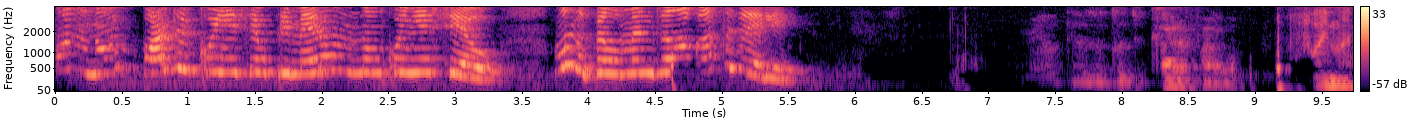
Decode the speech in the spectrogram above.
Mano, não importa conhecer o primeiro ou não conheceu. Mano, pelo menos ela gosta dele. Meu Deus, eu tô de cara, Fábio. Foi, mano.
